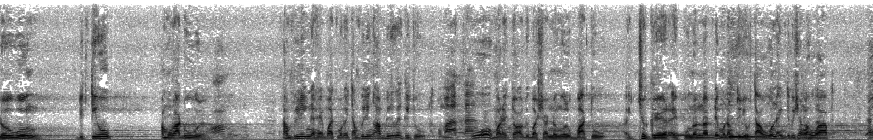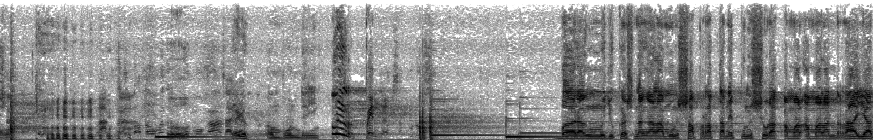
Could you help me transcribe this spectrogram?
Lewung ditiup amuradul oh. tampiling hebat mulai tampiling Abdi gitu. Oh, bahasa nunggul batu eh, ceger eh pun dia menang tujuh tahun eh, teu bisa ngahuap oh. Aduh, ampun ding. Barang menuju kesnang alamun sapraptane pun surak amal-amalan rakyat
